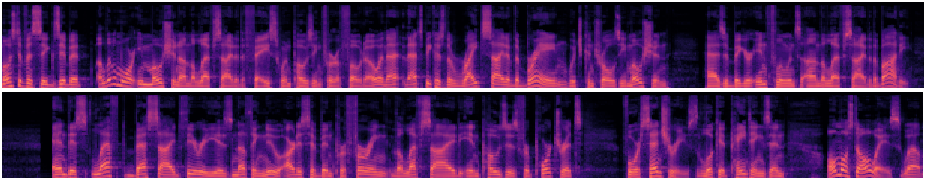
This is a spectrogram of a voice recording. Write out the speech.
Most of us exhibit a little more emotion on the left side of the face when posing for a photo, and that, that's because the right side of the brain, which controls emotion, has a bigger influence on the left side of the body. And this left best side theory is nothing new. Artists have been preferring the left side in poses for portraits for centuries. Look at paintings and almost always, well,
